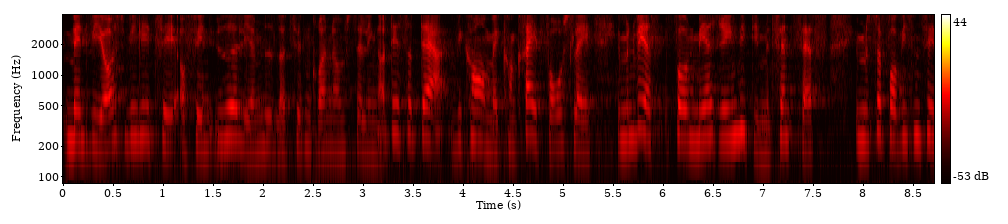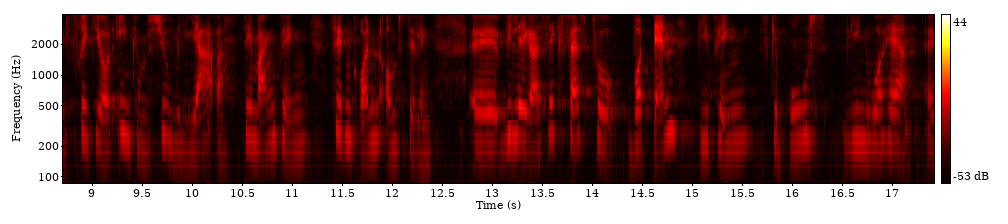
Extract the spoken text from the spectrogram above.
men vi er også villige til at finde yderligere midler til den grønne omstilling. Og det er så der, vi kommer med et konkret forslag. Jamen ved at få en mere rimelig dimittentsats, jamen så får vi sådan set frigjort 1,7 milliarder, det er mange penge, til den grønne omstilling. Øh, vi lægger os ikke fast på, hvordan de penge skal bruges lige nu og her. Øh,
